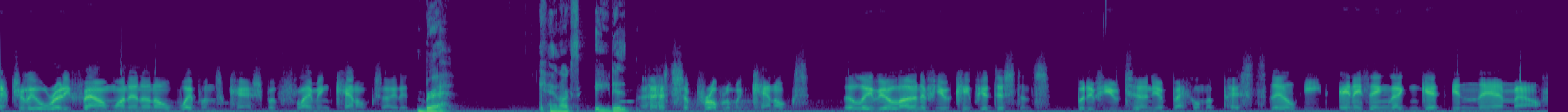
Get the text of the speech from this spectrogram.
actually already found one in an old weapons cache, but Flaming Cannoks ate it. Bruh. Cannoks ate it? That's a problem with Cannoks. They'll leave you alone if you keep your distance. But if you turn your back on the pests, they'll eat anything they can get in their mouth.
